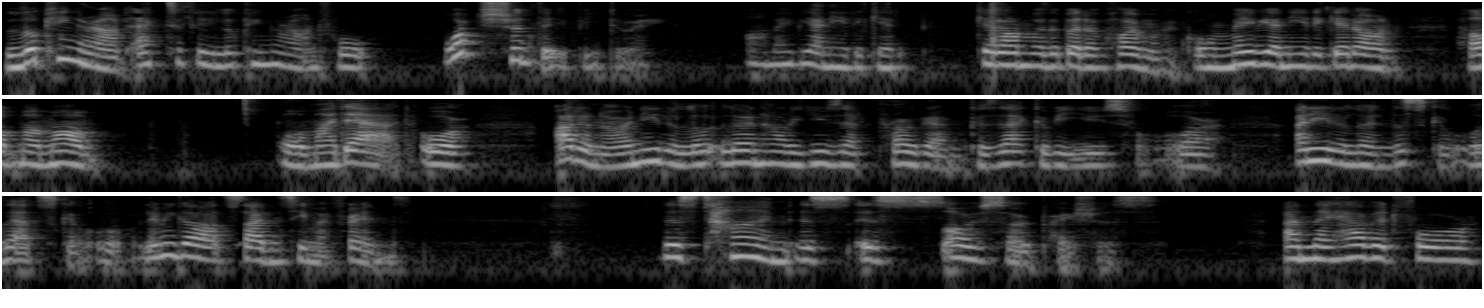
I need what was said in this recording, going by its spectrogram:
looking around, actively looking around for what should they be doing? Oh, maybe I need to get, get on with a bit of homework, or maybe I need to get on, help my mom, or my dad, or I don't know, I need to learn how to use that program because that could be useful, or I need to learn this skill or that skill, or let me go outside and see my friends. This time is, is so, so precious. And they have it for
